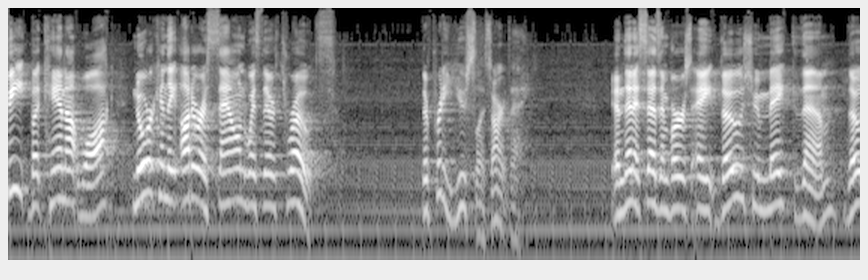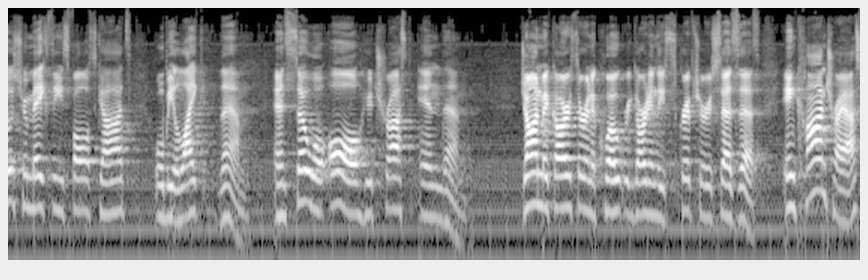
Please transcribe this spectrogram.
feet but cannot walk, nor can they utter a sound with their throats. They're pretty useless, aren't they? And then it says in verse 8 those who make them, those who make these false gods, will be like them, and so will all who trust in them. John MacArthur, in a quote regarding these scriptures, says this In contrast,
